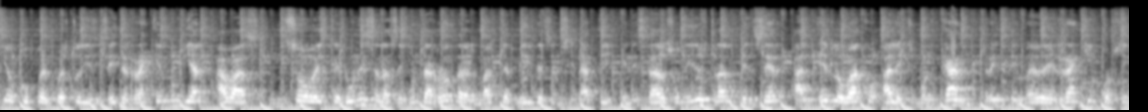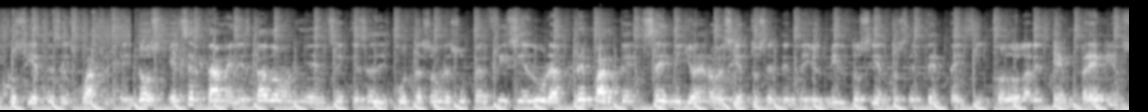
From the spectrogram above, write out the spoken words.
que ocupa el puesto 16 del ranking mundial, avanzó este lunes a la segunda ronda del Master 1000 de Cincinnati en Estados Unidos tras vencer al eslovaco Alex Molcan, 39 del ranking por 5-7 6-4 y 6-2. El certamen estadounidense que se disputa sobre superficie dura reparte 6.971.275 dólares en premios.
